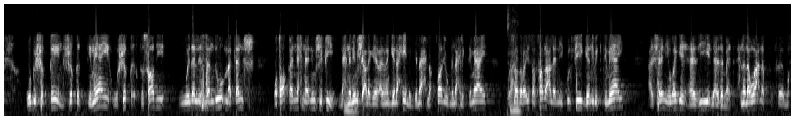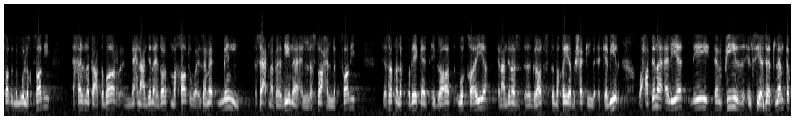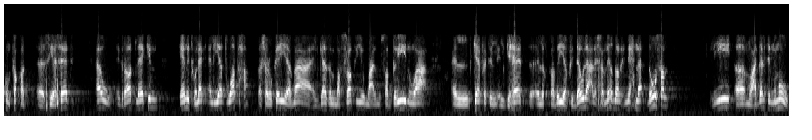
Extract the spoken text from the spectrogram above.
وبشقين شق اجتماعي وشق اقتصادي وده اللي الصندوق ما كانش متوقع إن إحنا نمشي فيه. إن إحنا نمشي على الجناحين الجناح الاقتصادي والجناح الاجتماعي. والسيد الرئيس أصر على إن يكون في جانب اجتماعي علشان يواجه هذه الأزمات. إحنا نوعنا في مصادر النمو الاقتصادي أخذنا في اعتبار إن إحنا عندنا إدارة مخاطر وازمات من ساعة ما بدينا الإصلاح الاقتصادي سياساتنا الاقتصادية كانت إجراءات وقائية كان عندنا إجراءات استباقية بشكل كبير وحطينا آليات لتنفيذ السياسات لم تكن فقط سياسات أو إجراءات لكن كانت هناك آليات واضحة تشاركية مع الجهاز المصرفي ومع المصدرين ومع كافة الجهات الاقتصادية في الدولة علشان نقدر إن إحنا نوصل لمعدلات النمو.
